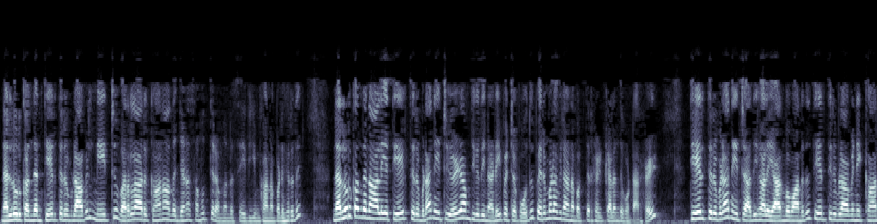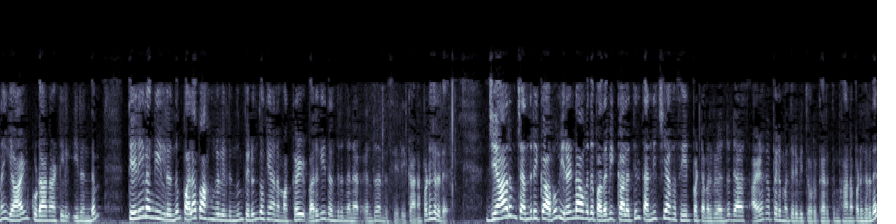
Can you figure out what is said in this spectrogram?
நல்லூர் கந்தன் தேர் திருவிழாவில் நேற்று வரலாறு காணாத ஜனசமுத்திரம் என்ற செய்தியும் காணப்படுகிறது. நல்லூர் கந்தன் ஆலய தேர் திருவிழா நேற்று ஏழாம் தேதி நடைபெற்ற போது பெருமளவிலான பக்தர்கள் கலந்து கொண்டார்கள். தேர் திருவிழா நேற்று அதிகாலை ஆரம்பமானது. தேர் திருவிழாவினை யாழ் குடாநாட்டில் இருந்தும் தென்னிலங்கையிலிருந்தும் பல பாகங்களிலிருந்தும் பெருந்தொகையான மக்கள் வருகை தந்திருந்தனர் என்று அந்த செய்தி காணப்படுகிறது. ஜியாரும் சந்திரிகாவும் இரண்டாவது பதவிக்காலத்தில் தன்னிச்சையாக செயற்பட்டவர்கள் என்று டாலஸ் அழகப்பெரும தெரிவித்த ஒரு கருத்தும் காணப்படுகிறது.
